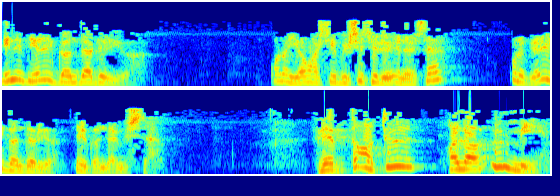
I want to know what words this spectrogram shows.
Beni bir yere gönderdi diyor. Ona yavaşça bir şey söylüyor Enes'e. Onu bir yere gönderiyor. Ne göndermişse. Febta'tü ala ümmi.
